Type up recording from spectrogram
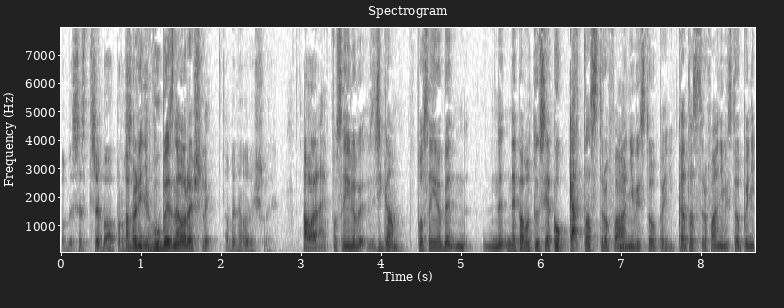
aby se třeba prosadil, Aby lidi vůbec neodešli. aby neodešli. Ale ne, v poslední době, říkám, v poslední době ne, nepamatuju si jako katastrofální vystoupení. Katastrofální vystoupení,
